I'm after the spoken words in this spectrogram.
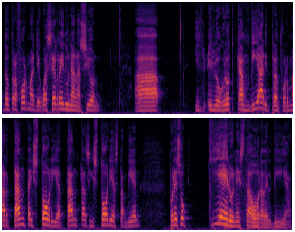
de otra forma, llegó a ser rey de una nación y, y, logró cambiar y transformar tanta historia, tantas historias también. Por eso quiero en esta hora del día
